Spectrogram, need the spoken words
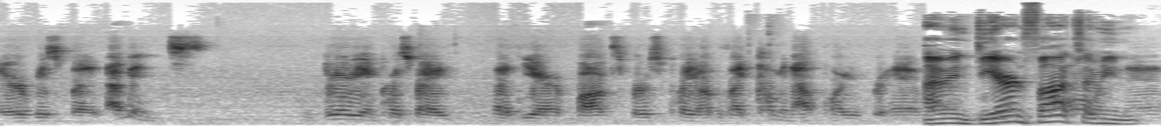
nervous, but I've been very impressed by uh, De'Aaron Fox first playoff was like coming out party for him. I mean, De'Aaron Fox. Oh, I mean, man.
